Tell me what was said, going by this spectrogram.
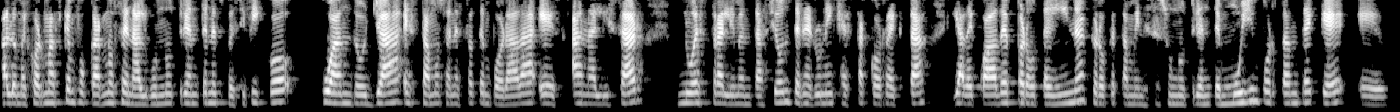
a lo mejor más que enfocarnos en algún nutriente en específico, cuando ya estamos en esta temporada es analizar nuestra alimentación, tener una ingesta correcta y adecuada de proteína. Creo que también ese es un nutriente muy importante que eh,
